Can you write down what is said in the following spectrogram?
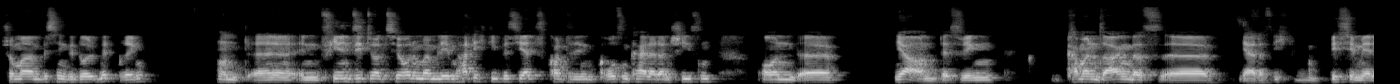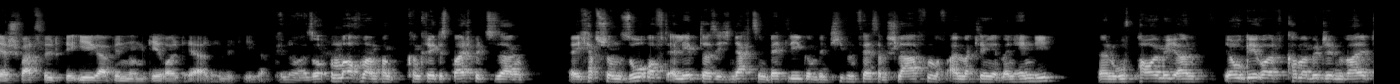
schon mal ein bisschen Geduld mitbringen. Und äh, in vielen Situationen in meinem Leben hatte ich die bis jetzt, konnte den großen Keiler dann schießen und äh, ja, und deswegen kann man sagen, dass äh, ja, dass ich ein bisschen mehr der Schwarzwildjäger bin und Gerold der Rehwildjäger. Genau, also um auch mal ein kon- konkretes Beispiel zu sagen, äh, ich habe schon so oft erlebt, dass ich nachts im Bett liege und bin tief und fest am Schlafen, auf einmal klingelt mein Handy, dann ruft Paul mich an, Jo Gerold, komm mal bitte in den Wald,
